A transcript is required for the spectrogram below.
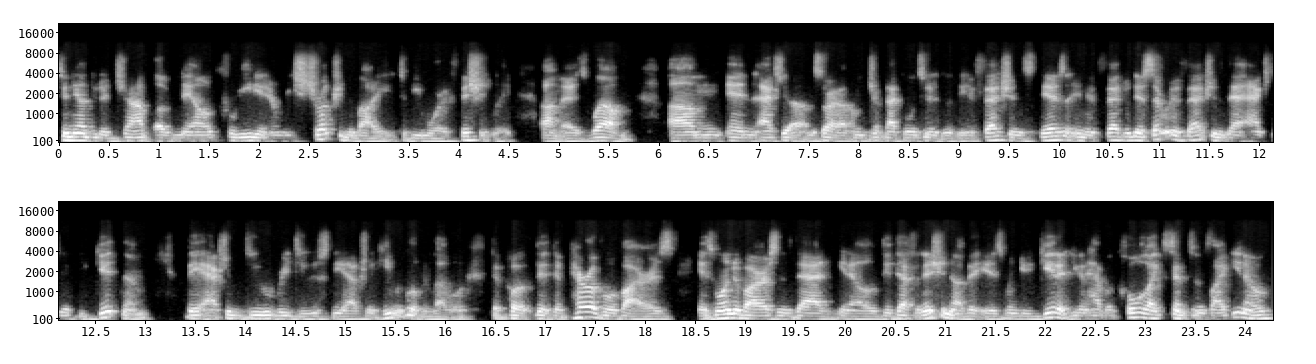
to now do the job of now creating and restructuring the body to be more efficiently um, as well. Um, and actually, I'm sorry, I'm jumping back into the, the infections. There's an infection. There's several infections that actually, if you get them, they actually do reduce the actual hemoglobin level. The, the, the parvovirus is one of the viruses that, you know, the definition of it is when you get it, you're gonna have a cold-like symptoms like, you know,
